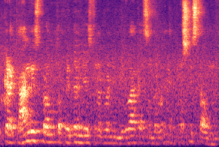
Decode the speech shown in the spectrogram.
ఇక్కడ కాంగ్రెస్ ప్రభుత్వ పెద్దలు చేస్తున్నటువంటి నిర్వాహక సందర్భంగా నేను ప్రశ్నిస్తా ఉన్నాను.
